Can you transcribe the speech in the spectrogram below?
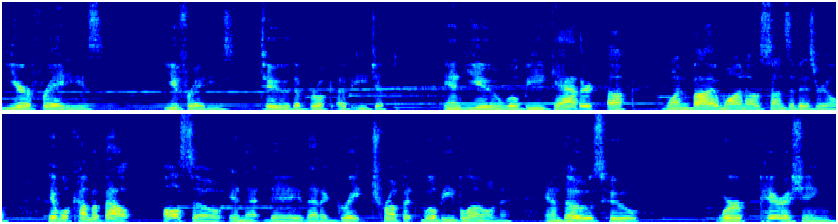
Euphrates, Euphrates to the brook of Egypt, and you will be gathered up one by one, O sons of Israel. It will come about also in that day that a great trumpet will be blown, and those who were perishing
